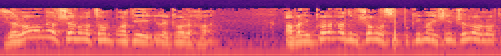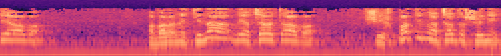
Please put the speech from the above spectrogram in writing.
זה לא אומר שאין רצון פרטי לכל אחד, אבל אם כל אחד ימשוך לסיפוקים האישיים שלו, לא תהיה אהבה. אבל הנתינה מייצרת אהבה, שאכפת לי מהצד השני.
